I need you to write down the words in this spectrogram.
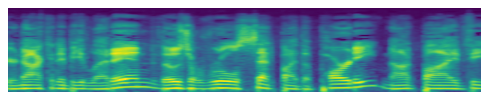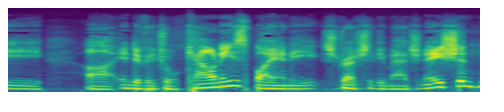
you're not going to be let in. Those are rules set by the party, not by the uh, individual counties by any stretch of the imagination.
